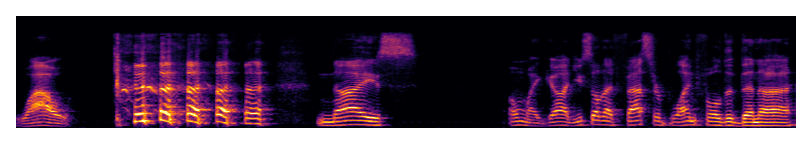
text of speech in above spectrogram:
Wow. nice. Oh my god, you saw that faster blindfolded than uh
